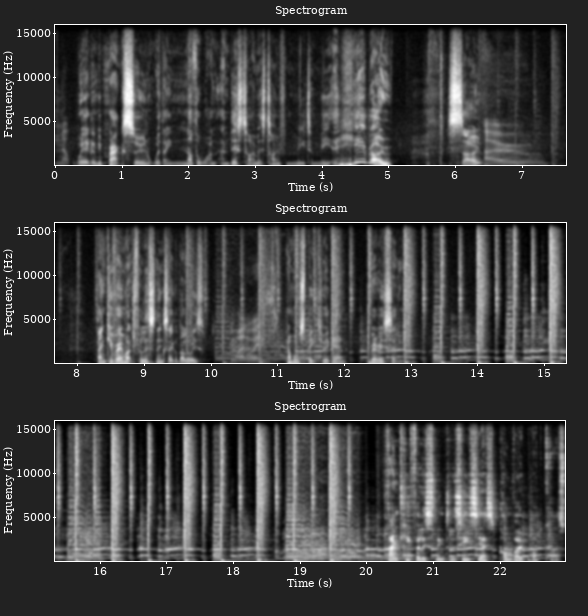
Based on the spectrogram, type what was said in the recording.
Nope. We're going to be back soon with another one, and this time it's time for me to meet a hero. So, Oh. thank you very much for listening. Say goodbye, Louise, Goodbye, Louise. and we'll speak to you again very soon. Thank you for listening to the CCS Convo podcast.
